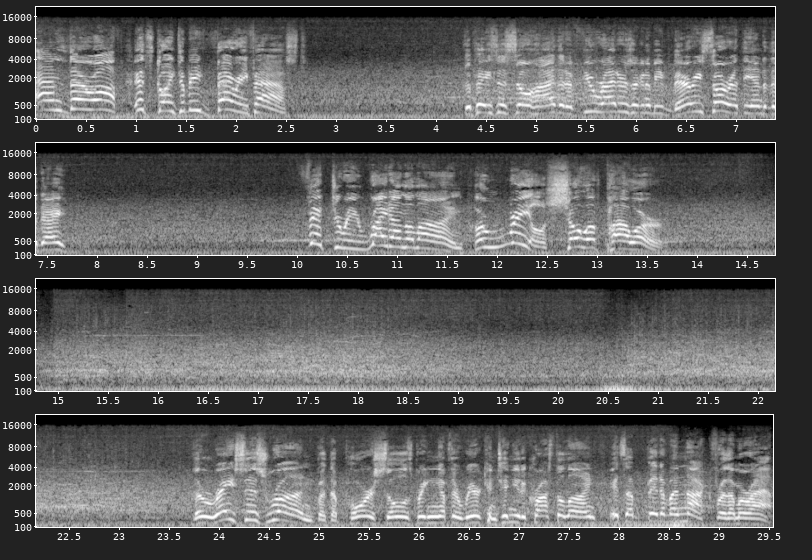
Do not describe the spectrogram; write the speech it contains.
And they're off! It's going to be very fast! The pace is so high that a few riders are going to be very sore at the end of the day. Victory right on the line! A real show of power! The race is run, but the poor souls bringing up the rear continue to cross the line. It's a bit of a knock for the Morat.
